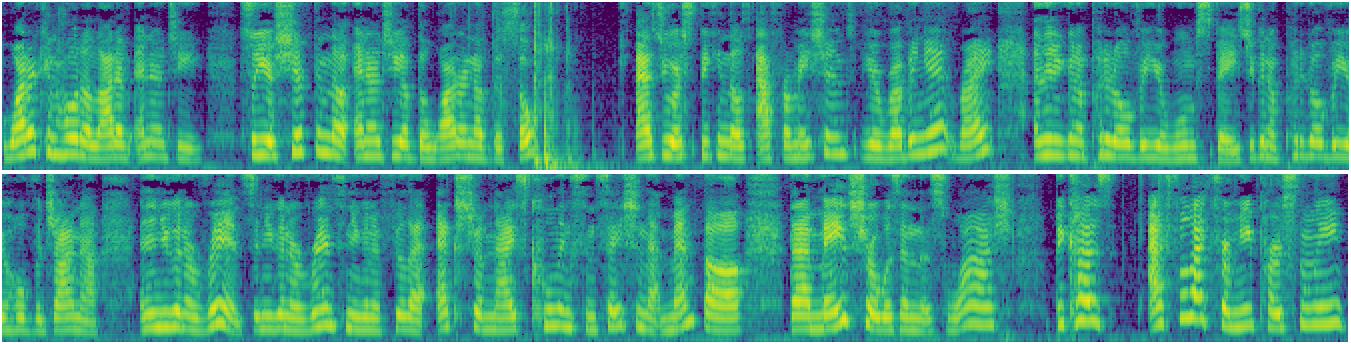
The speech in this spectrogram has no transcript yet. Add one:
Water can hold a lot of energy. So you're shifting the energy of the water and of the soap as you are speaking those affirmations, you're rubbing it, right? And then you're going to put it over your womb space. You're going to put it over your whole vagina. And then you're going to rinse and you're going to rinse and you're going to feel that extra nice cooling sensation, that menthol that I made sure was in this wash. Because I feel like for me personally,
